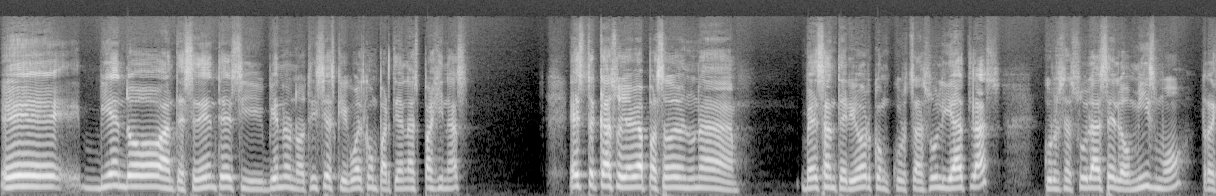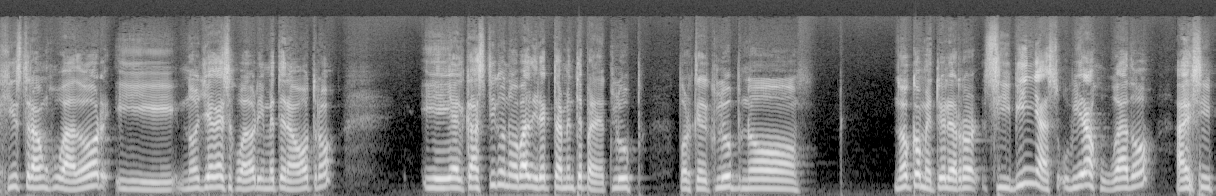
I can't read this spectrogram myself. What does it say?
Eh, viendo antecedentes y viendo noticias que igual compartían las páginas, este caso ya había pasado en una vez anterior con Cruz Azul y Atlas. Cruz Azul hace lo mismo, registra a un jugador y no llega ese jugador y meten a otro. Y el castigo no va directamente para el club, porque el club no, no cometió el error. Si Viñas hubiera jugado, ahí sí,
